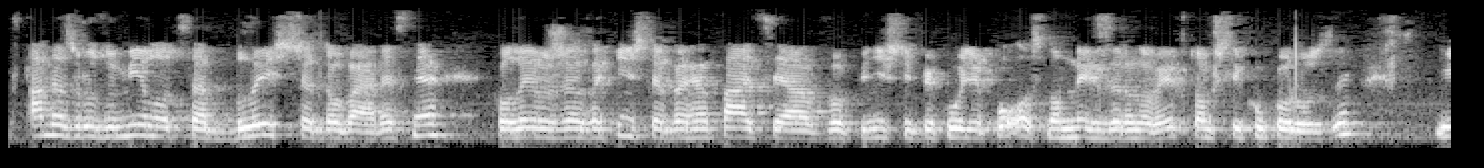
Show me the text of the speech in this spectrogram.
стане зрозуміло це ближче до вересня, коли вже закінчиться вегетація в північній пікулі по основних зернових, в тому числі кукурузи. І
